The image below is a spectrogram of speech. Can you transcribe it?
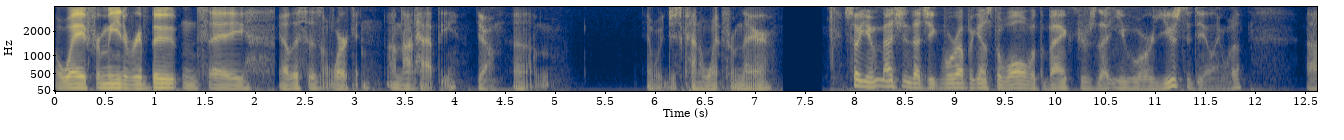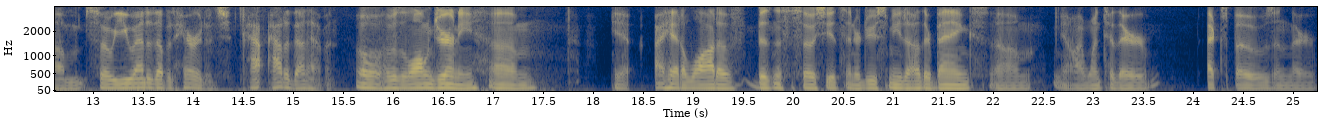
a way for me to reboot and say, you know, this isn't working. I'm not happy. Yeah. Um, and we just kind of went from there. So you mentioned that you were up against the wall with the bankers that you were used to dealing with. Um, so you ended up at Heritage. How, how did that happen? Oh, it was a long journey. Um, yeah, I had a lot of business associates introduce me to other banks. Um, you know, I went to their expos and their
